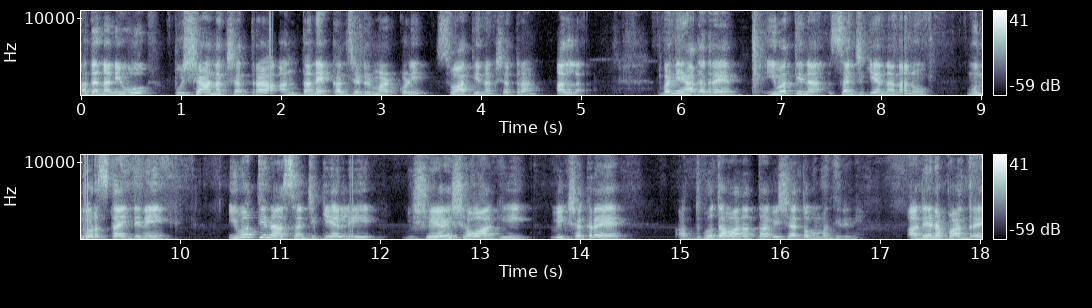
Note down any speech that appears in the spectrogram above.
ಅದನ್ನ ನೀವು ಪುಷ್ಯ ನಕ್ಷತ್ರ ಅಂತಾನೆ ಕನ್ಸಿಡರ್ ಮಾಡ್ಕೊಳ್ಳಿ. ಸ್ವಾತಿ ನಕ್ಷತ್ರ ಅಲ್ಲ. ಬನ್ನಿ ಹಾಗಾದ್ರೆ ಇವತ್ತಿನ ಸಂಚಿಕೆಯನ್ನ ನಾನು ಮುಂದುವರಿಸ್ತಾ ಇದ್ದೀನಿ. ಇವತ್ತಿನ ಸಂಚಿಕೆಯಲ್ಲಿ ವಿಶೇಷವಾಗಿ ವೀಕ್ಷಕರೇ ಅದ್ಭುತವಾದಂಥ ವಿಷಯ ತಗೊಂಬಂದಿದ್ದೀನಿ. ಅದೇನಪ್ಪ ಅಂದ್ರೆ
